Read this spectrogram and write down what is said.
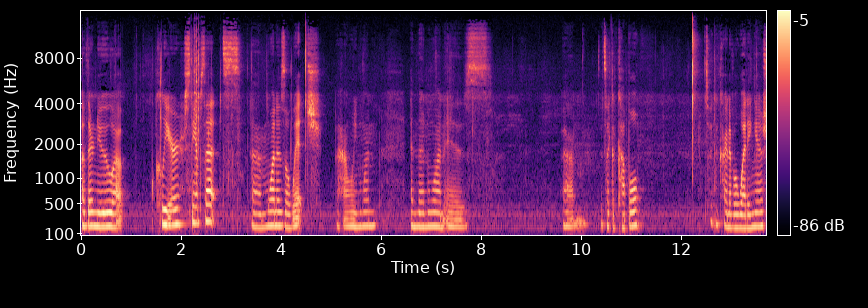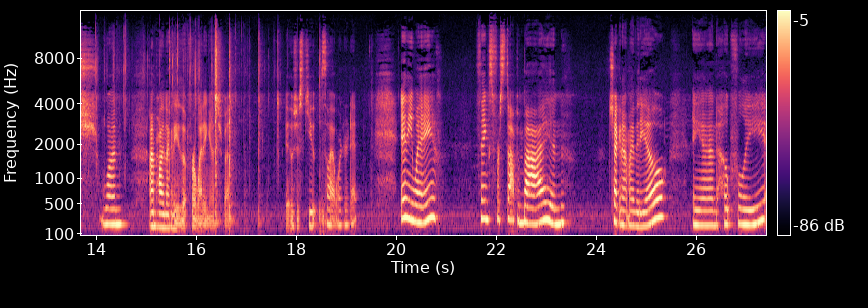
of their new uh, clear stamp sets. Um, one is a witch, a Halloween one, and then one is um, it's like a couple. It's like a kind of a wedding-ish one. I'm probably not going to use it for a wedding-ish, but it was just cute, so I ordered it. Anyway, thanks for stopping by and checking out my video. And hopefully,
